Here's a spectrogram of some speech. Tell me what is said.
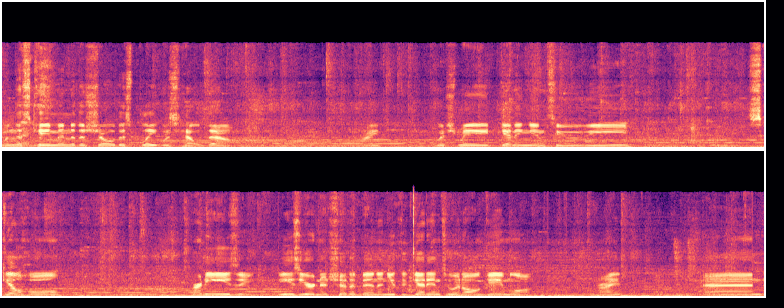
When this came into the show, this plate was held down, right? Which made getting into the skill hole pretty easy. Easier than it should have been, and you could get into it all game long, right? And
